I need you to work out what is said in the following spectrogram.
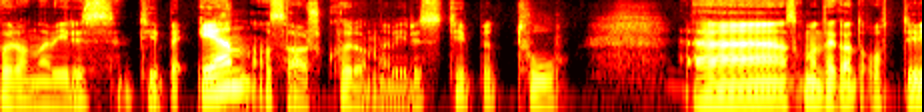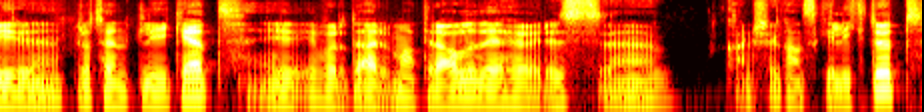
koronavirus type 1 og SARS koronavirus type 2. Eh, så kan man tenke at 80% likhet i, i, forhold til arvematerialet, det høres eh, kanskje ganske likt ut.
